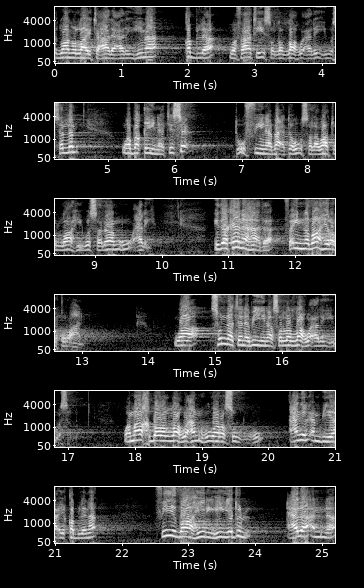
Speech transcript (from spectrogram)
رضوان الله تعالى عليهما قبل وفاته صلى الله عليه وسلم وبقينا تسع توفينا بعده صلوات الله وسلامه عليه. إذا كان هذا فإن ظاهر القرآن وسنة نبينا صلى الله عليه وسلم وما أخبر الله عنه ورسوله عن الأنبياء قبلنا في ظاهره يدل على أن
